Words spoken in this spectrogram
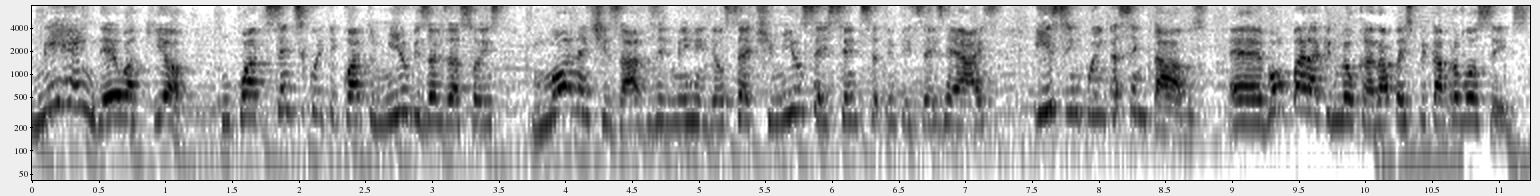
me rendeu aqui, ó, com 454 mil visualizações monetizadas, ele me rendeu R$ 7.676,50. É, vamos parar aqui no meu canal para explicar para vocês.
